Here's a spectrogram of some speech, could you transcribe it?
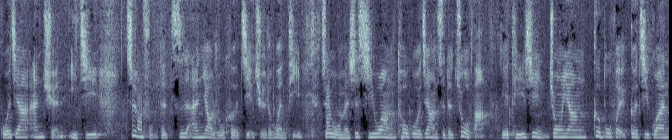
国家安全以及政府的资安要如何解决的问题。所以，我们是希望透过这样子的做法，也提醒中央各部会、各机关，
